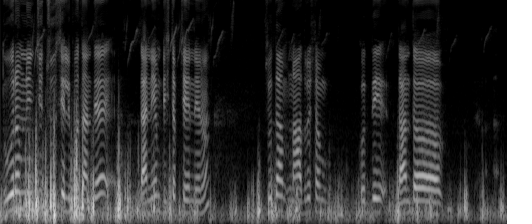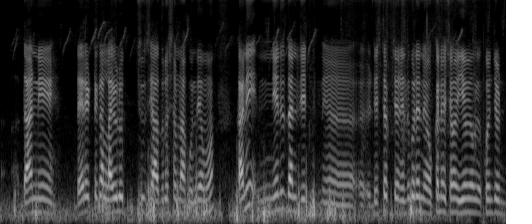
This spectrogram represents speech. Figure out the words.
దూరం నుంచి చూసి వెళ్ళిపోతా అంతే దాన్ని ఏం డిస్టర్బ్ చేయను నేను. చూద్దాం నా అదృష్టం కొద్ది దాంతో దాన్ని డైరెక్ట్గా లైవ్లో చూసే అదృష్టం నాకు ఉందేమో. కానీ నేను దాన్ని డిస్టర్బ్ చేయను. ఎందుకంటే నేను ఒక్క నిమిషం ఏ- కొంచెం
